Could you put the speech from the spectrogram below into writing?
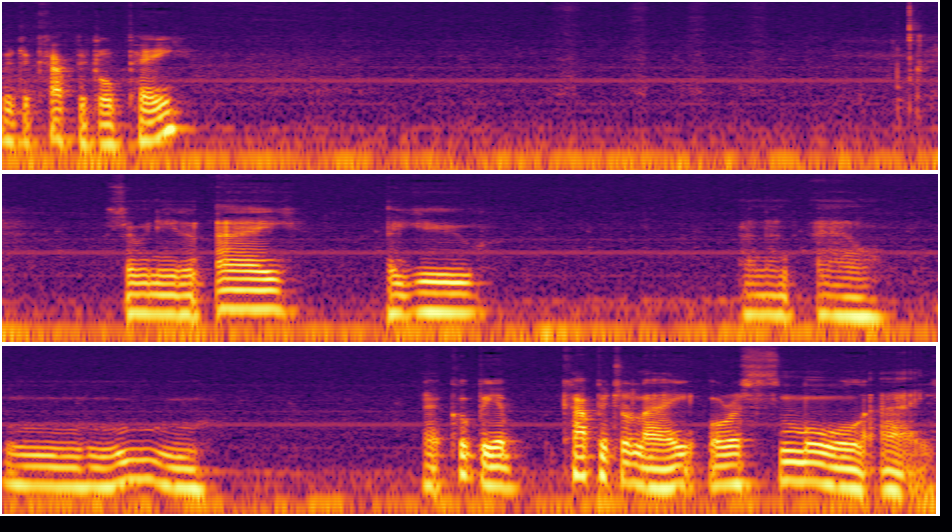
with a capital P. So we need an A, a U, and an L. Ooh. Now it could be a capital A or a small a.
